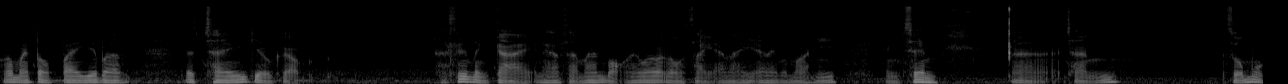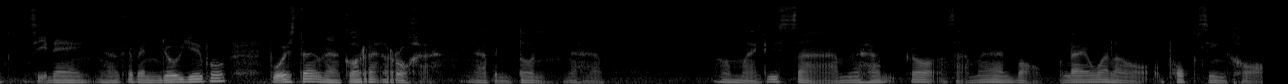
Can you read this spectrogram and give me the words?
ความหมายต่อไปเยบาจะใช้เกี่ยวกับเครื่องแต่งกายนะครับ สามารถบอกได้ว่าเราใส่อะไรอะไรประมาณนี้ อย่างเช่นฉัน สวมหมวกสีแดงนะครับก็เป็น yo llevo puesta una gorra roja นะเป็นต้นนะครับความหมายที่ 3 นะครับ ก็สามารถบอกได้ว่าเราพกสิ่งของ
